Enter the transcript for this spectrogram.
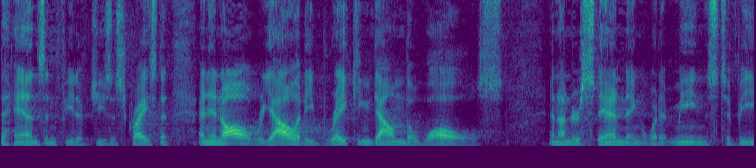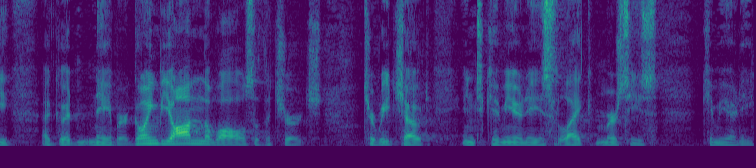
the hands and feet of Jesus Christ. And, and in all reality, breaking down the walls and understanding what it means to be a good neighbor, going beyond the walls of the church to reach out into communities like Mercy's community.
